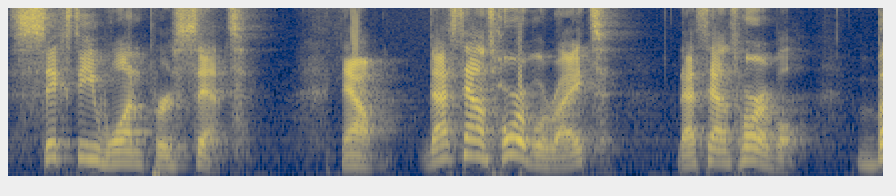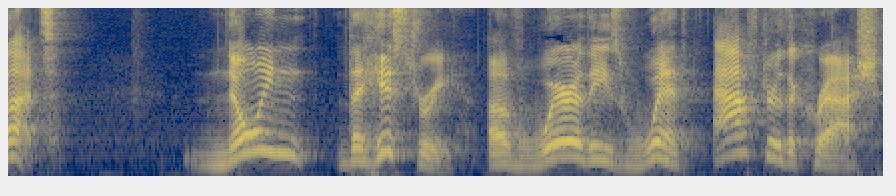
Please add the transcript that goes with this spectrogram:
61%. Now, that sounds horrible, right? That sounds horrible. But knowing the history of where these went after the crash,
